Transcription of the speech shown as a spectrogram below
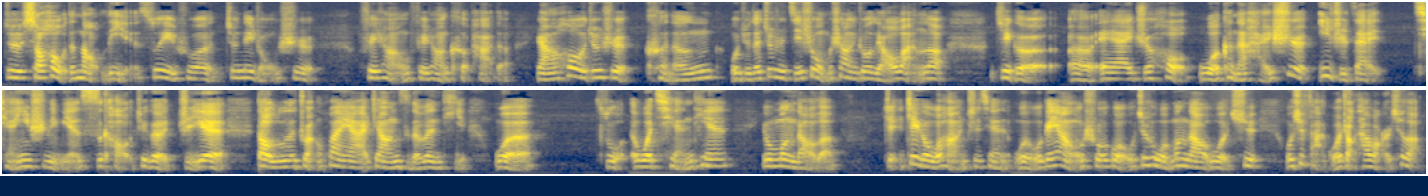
就是消耗我的脑力，所以说就那种是非常非常可怕的。然后就是可能我觉得就是即使我们上一周聊完了这个呃 AI 之后，我可能还是一直在潜意识里面思考这个职业道路的转换呀这样子的问题。我昨我前天又梦到了。这这个我好像之前我我跟亚龙说过，我就是我梦到我去我去法国找他玩去了，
